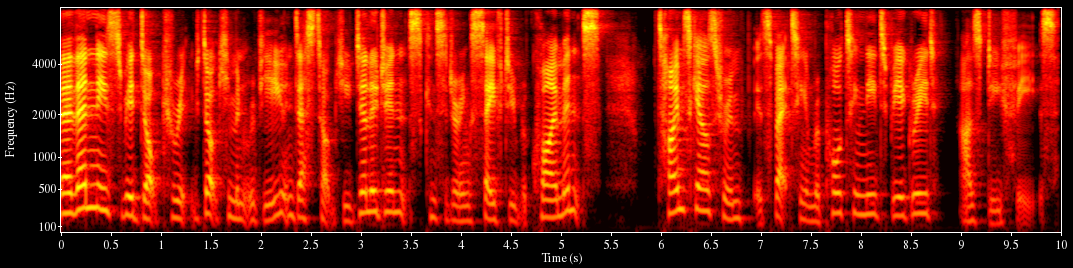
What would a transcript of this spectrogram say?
There then needs to be a docu- document review and desktop due diligence, considering safety requirements. Timescales for inspecting and reporting need to be agreed, as do fees.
